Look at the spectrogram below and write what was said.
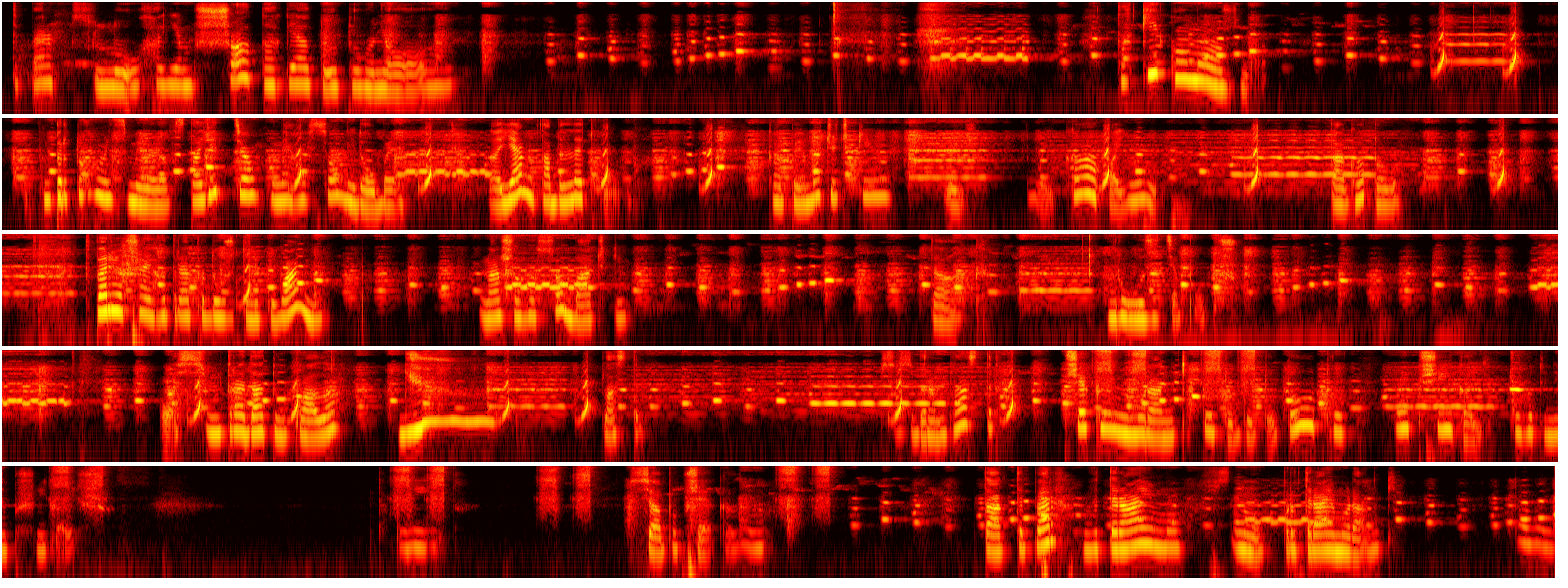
Тепер слухаємо, що таке тут у нього. Такіко можна. Температуру він змірює. Встається, у нього все недобре. Даємо таблетку. Капаємо чечки. Ой, ой, капаю. Так, готово. Тепер ще його треба продовжити лікування нашого собачки. Так. Грузиться поки що. Ось, треба дати укола. Пластир. Все, заберемо пластир. Пшикаємо йому ранки. Тут, тут, тут, тут, тут, тут. Ой, пшикай. Чого ти не пшикаєш? Так, блін. Все, попшикали. Так, тепер витираємо, ну, протираємо ранки. Давай.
